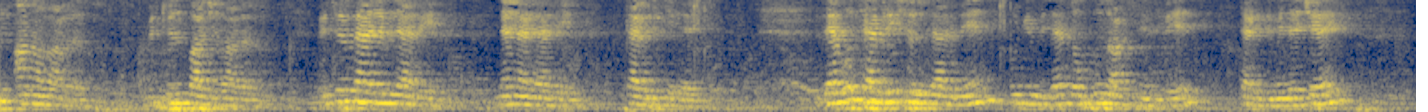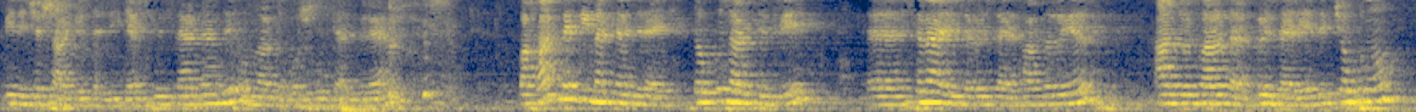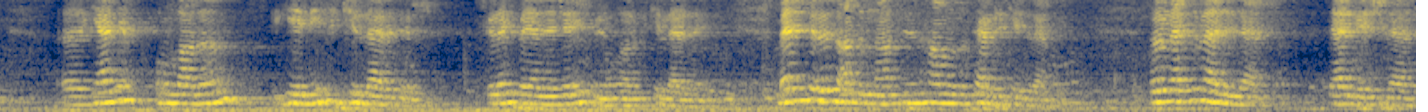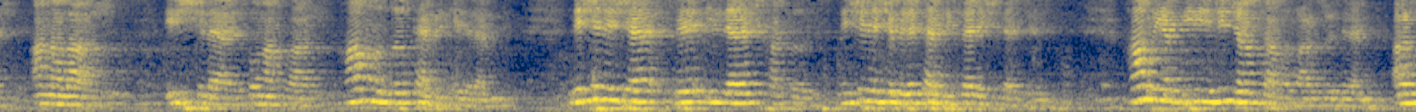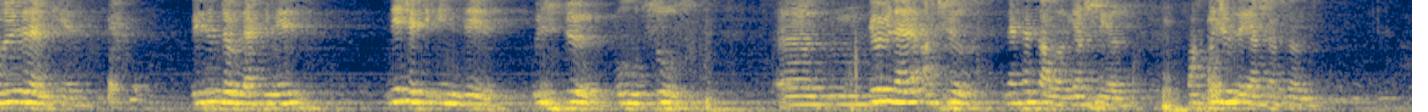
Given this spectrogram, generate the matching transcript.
bütün anaları, bütün bacıları, bütün müəllimləri, nənələri təbrik edək. Və bu təbrik sözlərini bugün bizə 9 A sinifi təqdim edəcək. Bir neçə şagird də digər siniflərdəndir. Onlar da qoşulub tədbirə. Baxaq və qiymətləndirək. 9 A sinifi e, ssenariyində özləri hazırlayıb, hazırlıqları da özləri edib çoxunu. E, yəni onların yeni fikirləridir. Görək bəyənəcəkmi onların fikirlərini? Mən isə öz adımdan sizin hamınızı təbrik edirəm. Hörmətli müəllimlər, tərbiyəçilər, analar, işçilər, qonaqlar, hamınızı təbrik edirəm. Neçə-neçə belə illərə çıxasınız, neçə-neçə belə təbriklər eşidəsiniz. Hamıya birinci can sağlığı arzu edirəm. Arzu edirəm ki, bizim dövlətimiz necə ki indi üstü, bulutsuz, ə, göyləri açıq, nəfəs alır, yaşayır. Bax, bu cür də yaşasın.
